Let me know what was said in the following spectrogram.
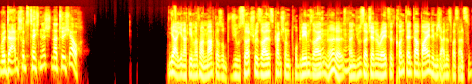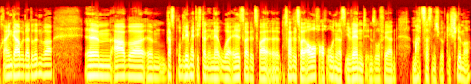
Weil datenschutztechnisch natürlich auch. Ja, je nachdem, was man macht. Also View Search Results kann schon ein Problem sein. Mhm. Ne? Da ist Mhm. dann User-Generated Content dabei, nämlich alles, was als Sucheingabe da drin war. Ähm, aber ähm, das Problem hätte ich dann in der URL Zweifelsfall, äh, Zweifelsfall auch, auch ohne das Event. Insofern macht's das nicht wirklich schlimmer.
